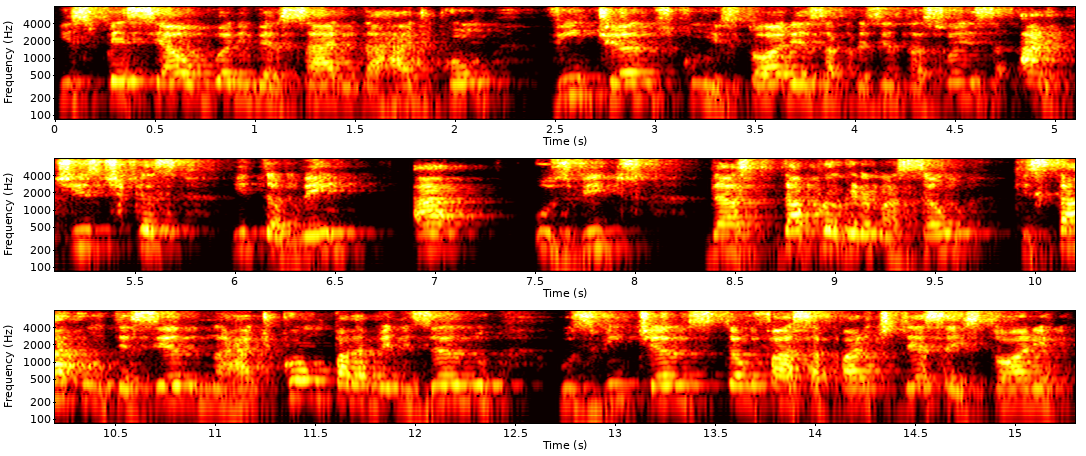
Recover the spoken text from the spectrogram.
especial do aniversário da Rádio Com, 20 anos com histórias, apresentações artísticas e também a, os vídeos da programação que está acontecendo na Rádio Com, parabenizando os 20 anos, então faça parte dessa história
